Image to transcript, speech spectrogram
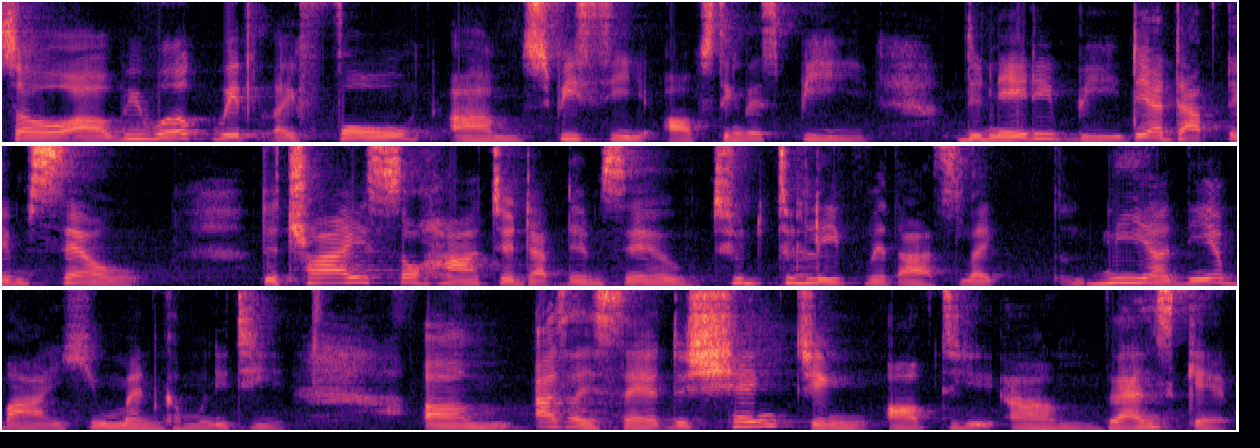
So uh, we work with like four um, species of stingless bee. The native bee, they adapt themselves. They try so hard to adapt themselves to, to live with us, like near nearby human community. Um, as I said, the changing of the um, landscape,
